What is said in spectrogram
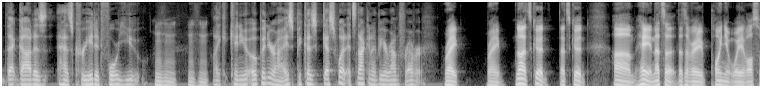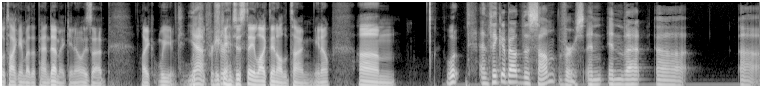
that God has has created for you. Mm-hmm. Mm-hmm. Like, can you open your eyes? Because guess what? It's not going to be around forever. Right. Right. No, that's good. That's good. Um, hey, and that's a that's a very poignant way of also talking about the pandemic. You know, is that like we we Yeah, ca- for we sure. can't just stay locked in all the time. You know, um, what And think about the Psalm verse in in that uh, uh,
